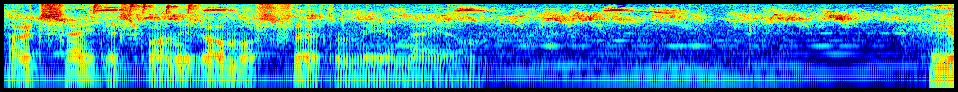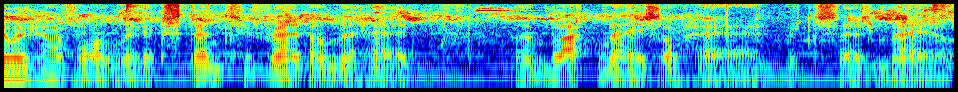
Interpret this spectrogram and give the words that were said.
I would say this one is almost certainly a male. Here we have one with extensive red on the head and black nasal hair which says male.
